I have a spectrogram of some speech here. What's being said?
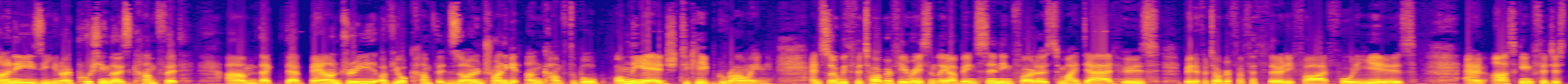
uneasy. You know, pushing those comfort, um, that, that boundary of your comfort zone, trying to get uncomfortable on the edge to keep growing. And so with photography recently, I've been sending photos to my dad, who's been a photographer for 35, 40 years, and asking for just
